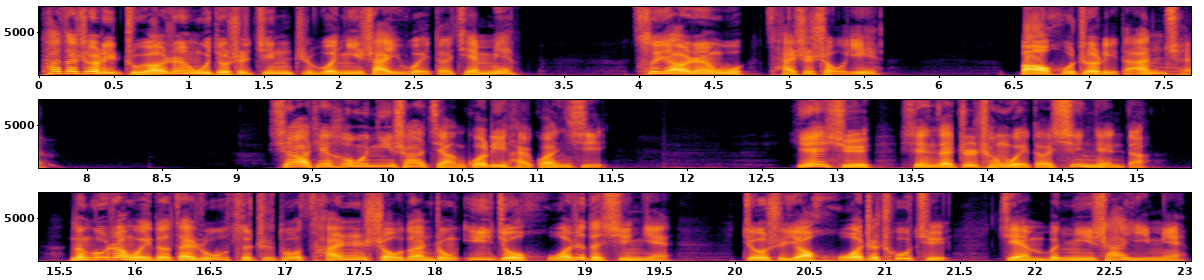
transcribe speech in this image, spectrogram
他在这里主要任务就是禁止温妮莎与韦德见面，次要任务才是守夜，保护这里的安全。夏天和温妮莎讲过利害关系。也许现在支撑韦德信念的，能够让韦德在如此之多残忍手段中依旧活着的信念，就是要活着出去见温妮莎一面。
